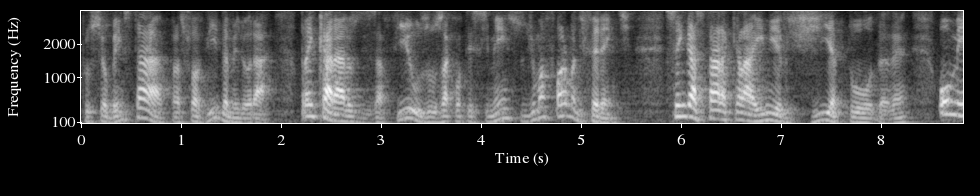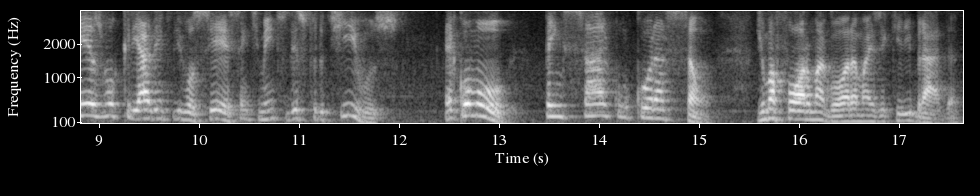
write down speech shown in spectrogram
para o seu bem-estar, para a sua vida melhorar, para encarar os desafios, os acontecimentos de uma forma diferente, sem gastar aquela energia toda, né? Ou mesmo criar dentro de você sentimentos destrutivos. É como pensar com o coração, de uma forma agora mais equilibrada.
